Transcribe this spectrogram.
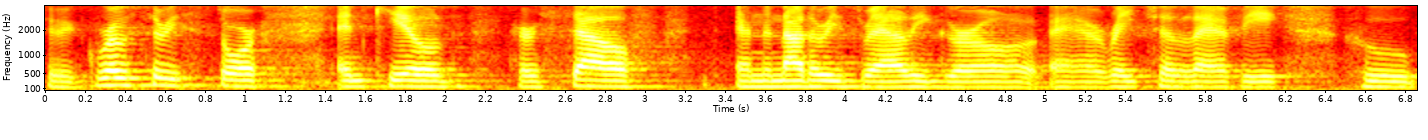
to a grocery store and killed herself and another Israeli girl, uh, Rachel Levy, who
